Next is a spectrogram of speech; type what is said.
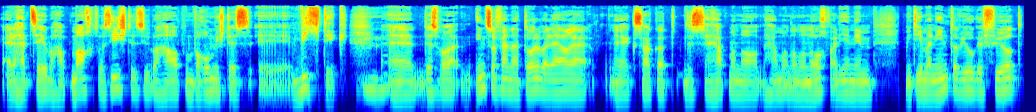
LHC überhaupt macht, was ist das überhaupt und warum ist das äh, wichtig. Mhm. Äh, das war insofern auch toll, weil er äh, gesagt hat, das hört man, noch, hört man dann noch, weil ich mit ihm ein Interview geführt,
